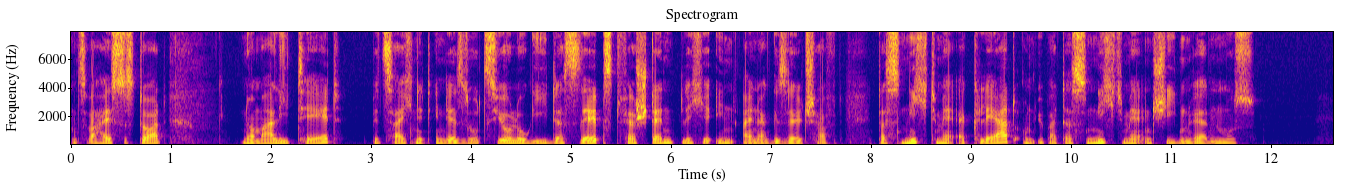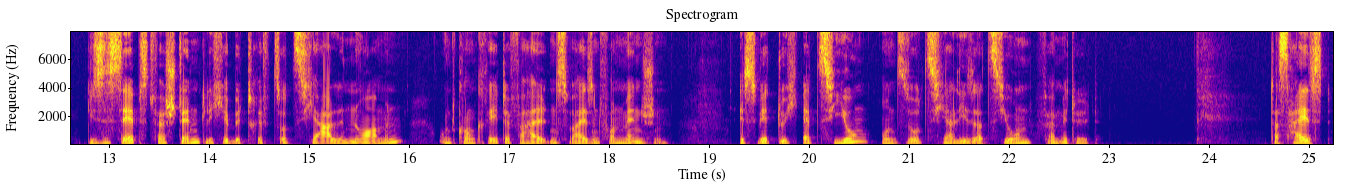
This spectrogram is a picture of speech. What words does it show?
Und zwar heißt es dort, Normalität bezeichnet in der Soziologie das Selbstverständliche in einer Gesellschaft, das nicht mehr erklärt und über das nicht mehr entschieden werden muss. Dieses Selbstverständliche betrifft soziale Normen und konkrete Verhaltensweisen von Menschen. Es wird durch Erziehung und Sozialisation vermittelt. Das heißt,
